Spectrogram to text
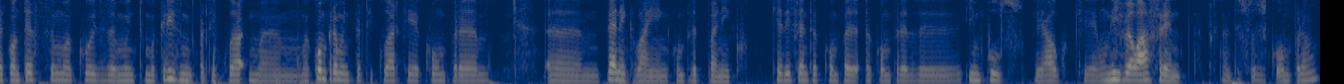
acontece uma coisa muito, uma crise muito particular, uma, uma compra muito particular que é a compra um, panic buying, compra de pânico, que é diferente da compra, a compra de impulso, é algo que é um nível à frente. Portanto, as pessoas compram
